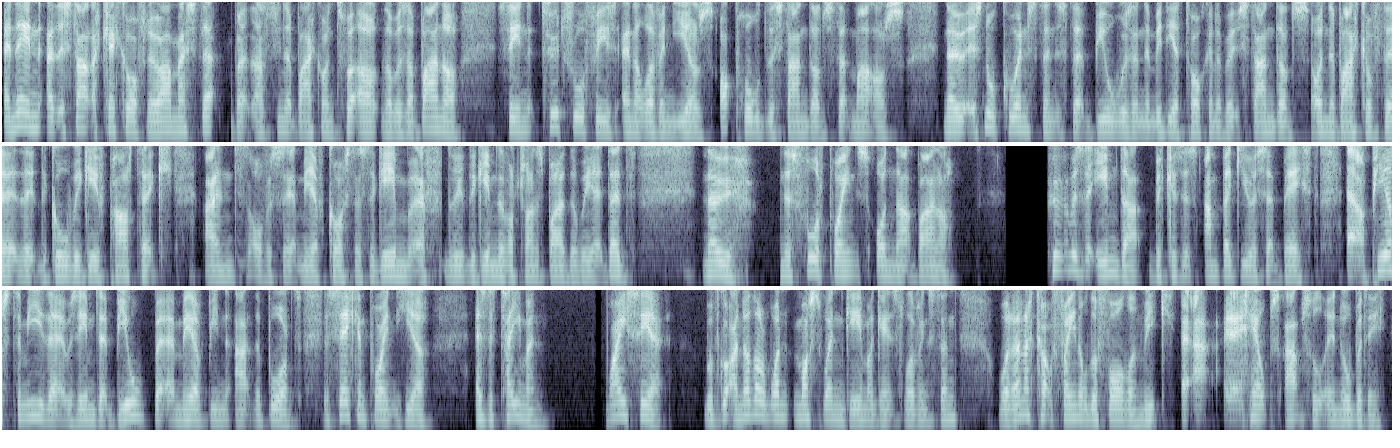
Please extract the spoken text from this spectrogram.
And then at the start of kickoff, now I missed it, but I've seen it back on Twitter. There was a banner saying two trophies in 11 years uphold the standards that matters. Now, it's no coincidence that Beale was in the media talking about standards on the back of the, the, the goal we gave Partick, and obviously it may have cost us the game if the, the game never transpired the way it did. Now, there's four points on that banner Who was it aimed at? Because it's ambiguous at best. It appears to me that it was aimed at Beale, but it may have been at the board. The second point here is the timing. Why say it? We've got another one must-win game against Livingston. We're in a cup final the following week. It, it helps absolutely nobody.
